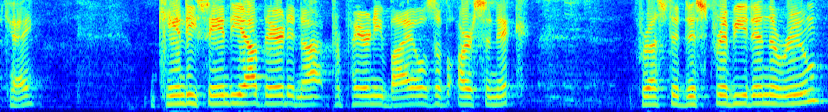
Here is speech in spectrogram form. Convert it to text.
Okay? Candy Sandy out there did not prepare any vials of arsenic for us to distribute in the room.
